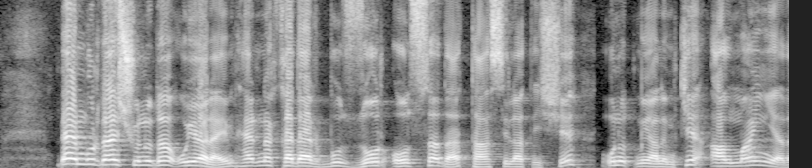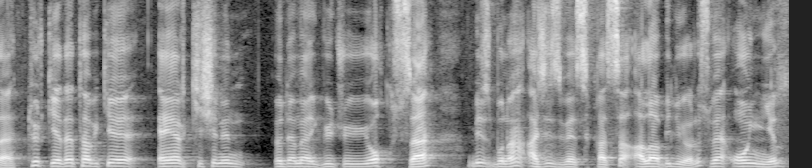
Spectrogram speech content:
Ben burada şunu da uyarayım. Her ne kadar bu zor olsa da tahsilat işi unutmayalım ki Almanya'da, Türkiye'de tabii ki eğer kişinin ödeme gücü yoksa biz buna aciz vesikası alabiliyoruz ve 10 yıl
